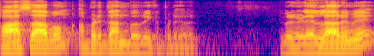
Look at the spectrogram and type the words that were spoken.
பாசாவும் அப்படித்தான் விவரிக்கப்படுகிறது. இவர்கள் எல்லாருமே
